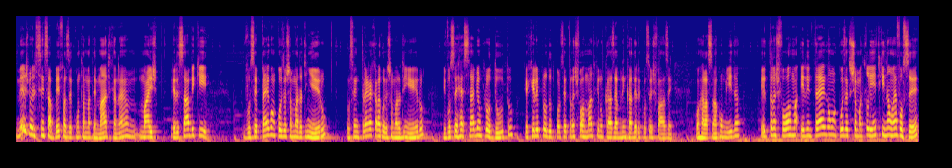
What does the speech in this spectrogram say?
Mesmo ele sem saber fazer conta matemática, né? Mas ele sabe que você pega uma coisa chamada dinheiro, você entrega aquela coisa chamada dinheiro e você recebe um produto, que aquele produto pode ser transformado, que no caso é a brincadeira que vocês fazem com relação à comida. Ele transforma, ele entrega uma coisa que se chama cliente, que não é você.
